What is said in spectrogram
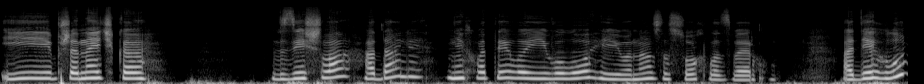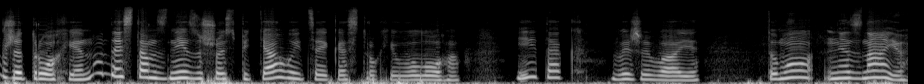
І пшеничка взійшла, а далі не хватило її вологи, і вона засохла зверху. А де глубже трохи, ну десь там знизу щось підтягується, якась трохи волога. І так виживає. Тому не знаю.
